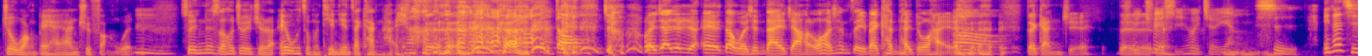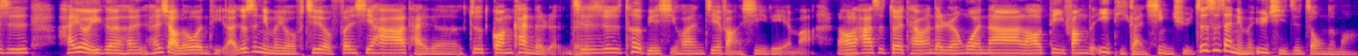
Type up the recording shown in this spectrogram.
就往北海岸去访问，嗯，所以那时候就会觉得，哎、欸，我怎么天天在看海？懂，就回家就觉得，哎、欸，但我先待在家好了，我好像这礼拜看太多海了、哦、的感觉。对，确实会这样。嗯、是，哎、欸，那其实还有一个很很小的问题啦，就是你们有其实有分析哈哈台的，就是观看的人，其实就是特别喜欢街访系列嘛。然后他是对台湾的人文啊，然后地方的议题感兴趣，这是在你们预期之中的吗？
